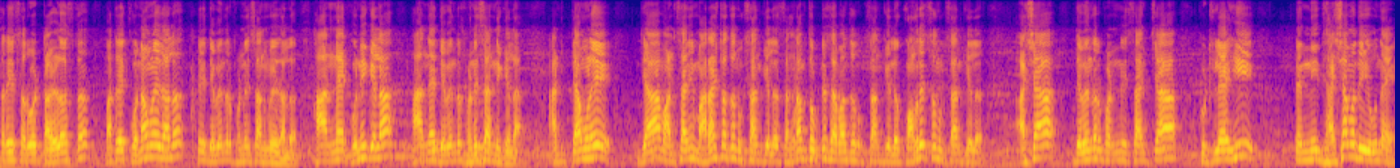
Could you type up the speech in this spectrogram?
तर हे सर्व टळलं असतं. मात्र हे कोणामुळे झालं? ते देवेंद्र फडणवीसांमुळे झालं. हा अन्याय कोणी केला? हा अन्याय देवेंद्र फडणवीसांनी केला. आणि त्यामुळे ज्या माणसांनी महाराष्ट्राचं नुकसान केलं संग्राम थोपटे साहेबांचं नुकसान केलं काँग्रेसचं नुकसान केलं अशा देवेंद्र फडणवीसांच्या कुठल्याही त्यांनी झाशामध्ये येऊ नये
